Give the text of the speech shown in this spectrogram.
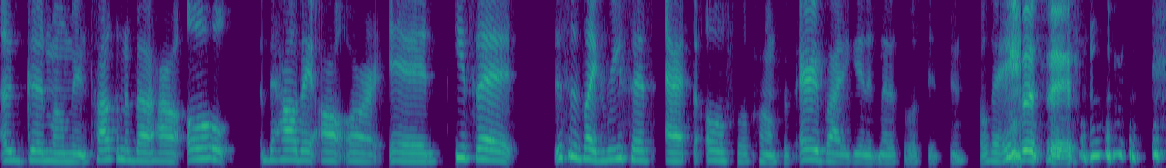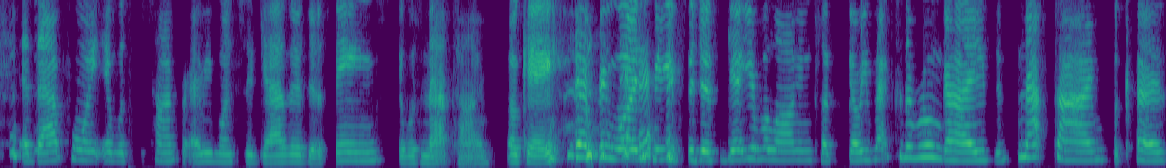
a good moment talking about how old how they all are. And he said this is like recess at the old folk home because everybody getting medical attention. Okay. Listen. at that point, it was time for everyone to gather their things. It was nap time. Okay. Everyone needs to just get your belongings. Let's go back to the room, guys. It's nap time because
